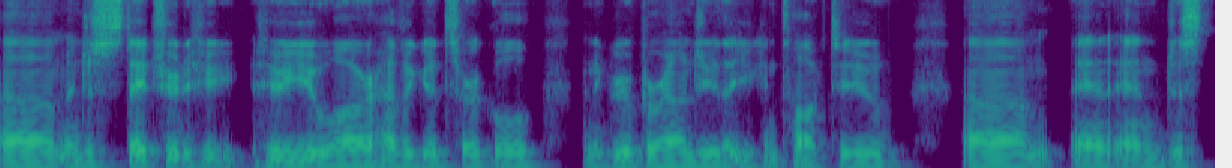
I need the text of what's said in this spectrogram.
Um, and just stay true to who who you are. Have a good circle and a group around you that you can talk to, um, and and just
